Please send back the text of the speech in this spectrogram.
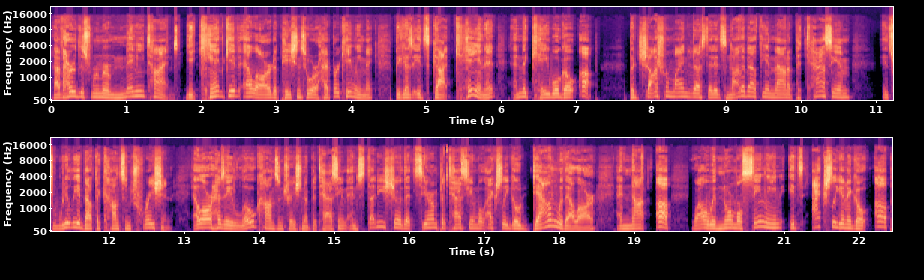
Now, I've heard this rumor many times. You can't give LR to patients who are hyperkalemic because it's got K in it and the K will go up. But Josh reminded us that it's not about the amount of potassium, it's really about the concentration. LR has a low concentration of potassium, and studies show that serum potassium will actually go down with LR and not up, while with normal saline, it's actually going to go up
